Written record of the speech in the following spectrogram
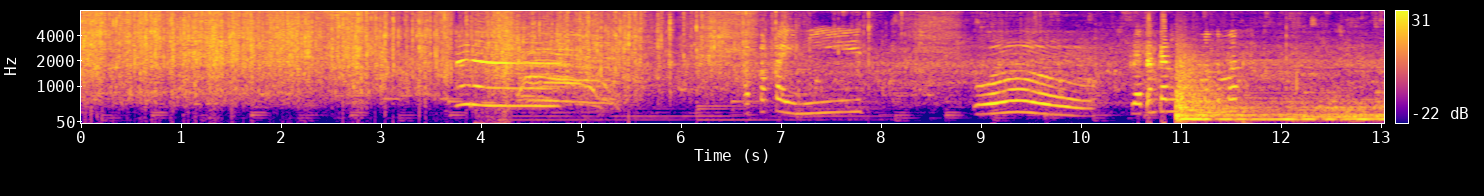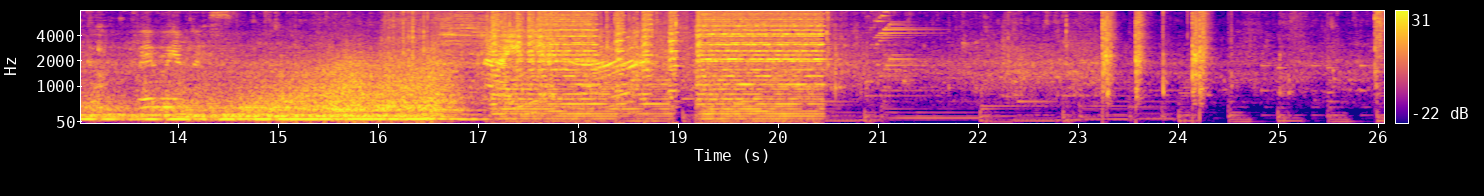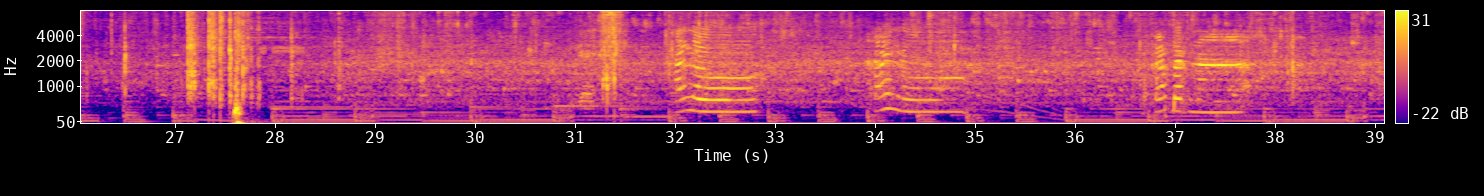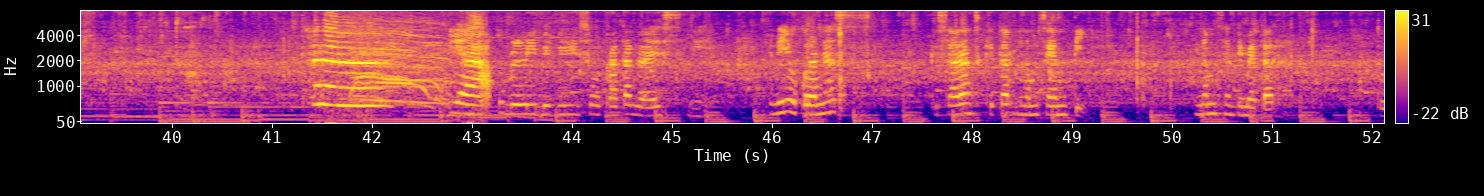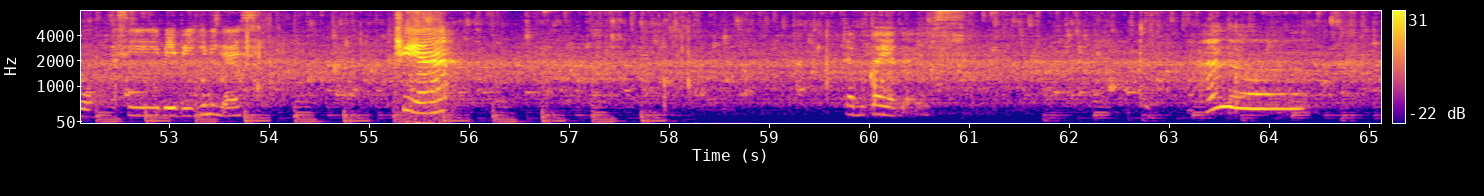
Tada! apakah ini? Wow kelihatan kan teman-teman? Goyang-goyang guys Halo. Apa kabar, Nak? Tada! Ya, aku beli baby sulcata, guys. Nih. Ini ukurannya kisaran sekitar 6 cm. 6 cm. Tuh, kasih baby gini, guys. Lucu ya. Kita buka ya, guys. Halo.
